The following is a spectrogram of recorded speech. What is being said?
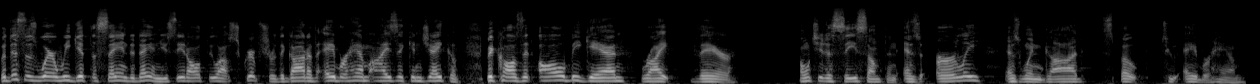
But this is where we get the saying today, and you see it all throughout Scripture the God of Abraham, Isaac, and Jacob, because it all began right there. I want you to see something. As early as when God spoke to Abraham,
